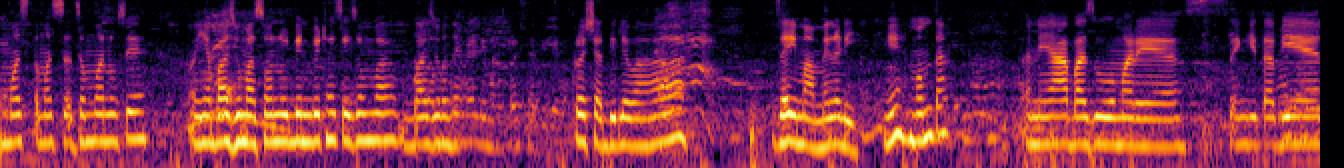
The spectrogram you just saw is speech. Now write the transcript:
મસ્ત મસ્ત જમવાનું છે. અહીંયા બાજુમાં સોનલબેન બેઠા છે જમવા. બાજુમાં પ્રસાદી લેવા હા. જય માં મેલડી. હે મમતા? અને આ બાજુ અમારે સંગીતાબેન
